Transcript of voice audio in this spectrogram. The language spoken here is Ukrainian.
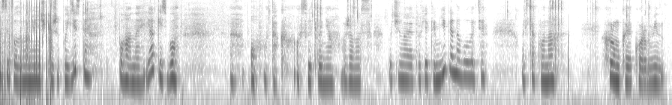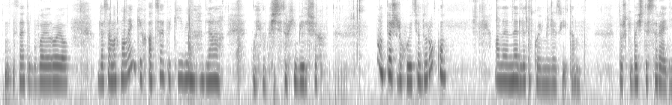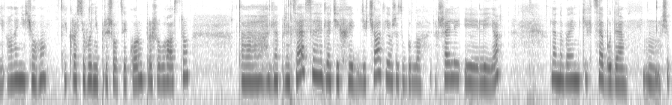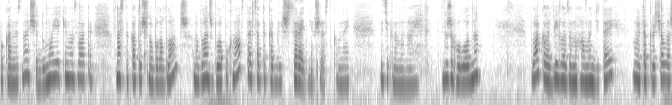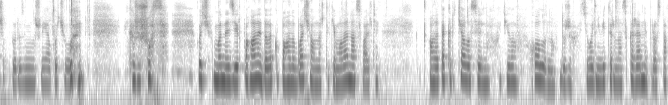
Насипали манюнечки вже поїсти. Погана якість, бо е, о, отак освітлення вже у нас починає трохи темніти на вулиці. Ось так вона хрумкає корм. Він, знаєте, буває роял для самих маленьких, а це такий він для. Ой, вибачте, трохи більших. Ну, теж рахується до року, але не для такої мілізги там. Трошки, бачите, середній, але нічого. Якраз сьогодні прийшов цей корм, прийшов гастро. Е, Для принцеси, для тих дівчат, я вже забула Шелі і Лія для новеньких. Це буде, ще поки не знаю, ще думаю, як її назвати. У нас така точно була бланш. На бланш була пухнаста, а ця така більш середня шерстка в неї. Язик наминає. Дуже голодна. Плакала, бігла за ногами дітей. Ну і так кричала, щоб ви розуміли, що я почула. Кажу, що це? Хоч в мене зір поганий, далеко погано бачу, а воно ж таке мале на асфальті. Але так кричала сильно, хотіла холодно. Дуже сьогодні вітер у нас скажений, просто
